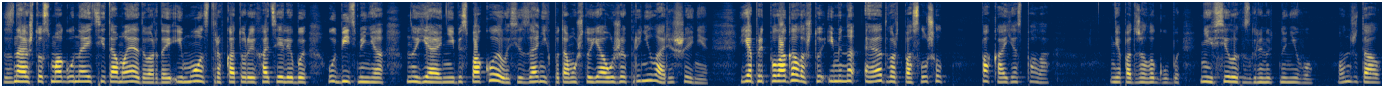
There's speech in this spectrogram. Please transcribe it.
зная, что смогу найти там Эдварда и монстров, которые хотели бы убить меня, но я не беспокоилась из-за них, потому что я уже приняла решение. Я предполагала, что именно Эдвард послушал, пока я спала. Я поджала губы, не в силах взглянуть на него. Он ждал.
